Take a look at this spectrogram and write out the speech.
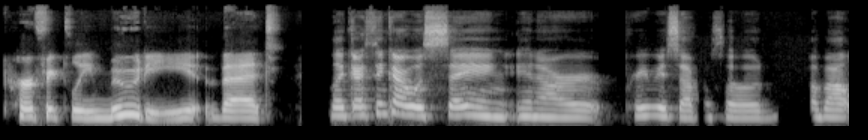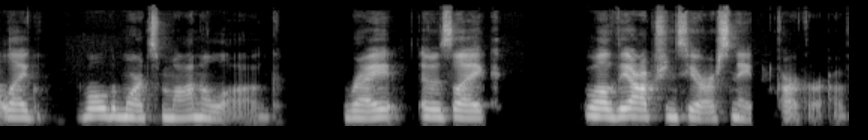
perfectly moody that Like I think I was saying in our previous episode about like Voldemort's monologue, right? It was like, well, the options here are Snape and Karkaroff.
